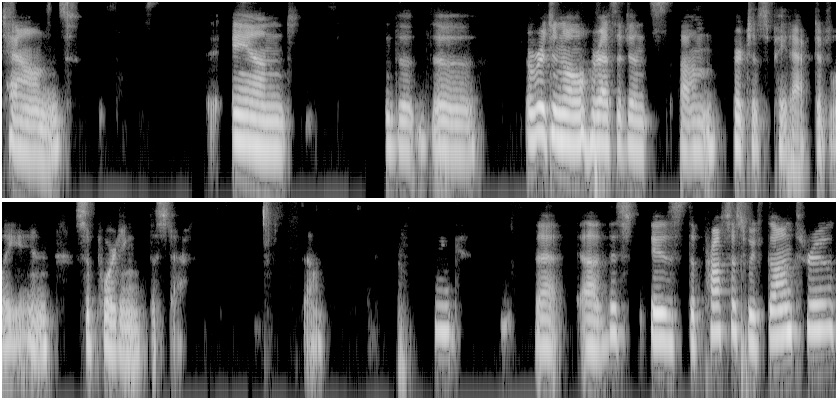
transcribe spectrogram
towns and the, the original residents um, participate actively in supporting the staff. So think that uh, this is the process we've gone through.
